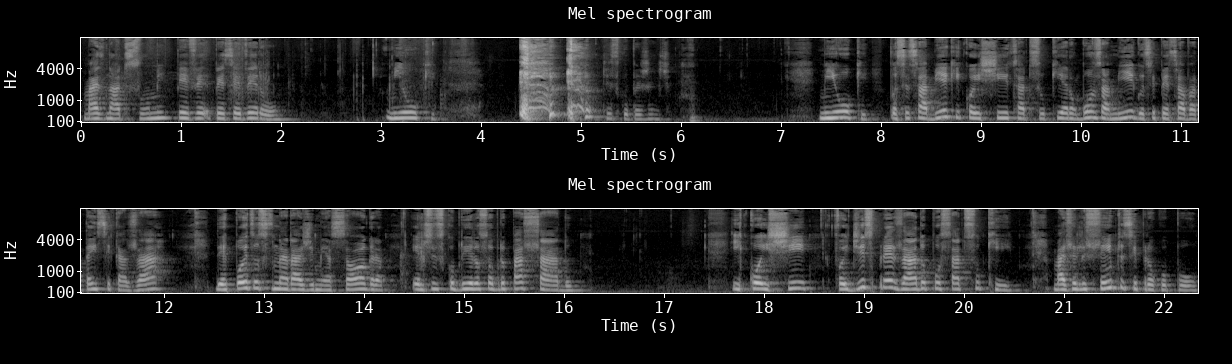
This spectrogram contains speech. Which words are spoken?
mas Natsumi perseverou. Miyuki. Desculpa, gente. Miyuki, você sabia que Koichi e Satsuki eram bons amigos e pensavam até em se casar? Depois dos funerais de minha sogra, eles descobriram sobre o passado e Koichi foi desprezado por Satsuki, mas ele sempre se preocupou.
